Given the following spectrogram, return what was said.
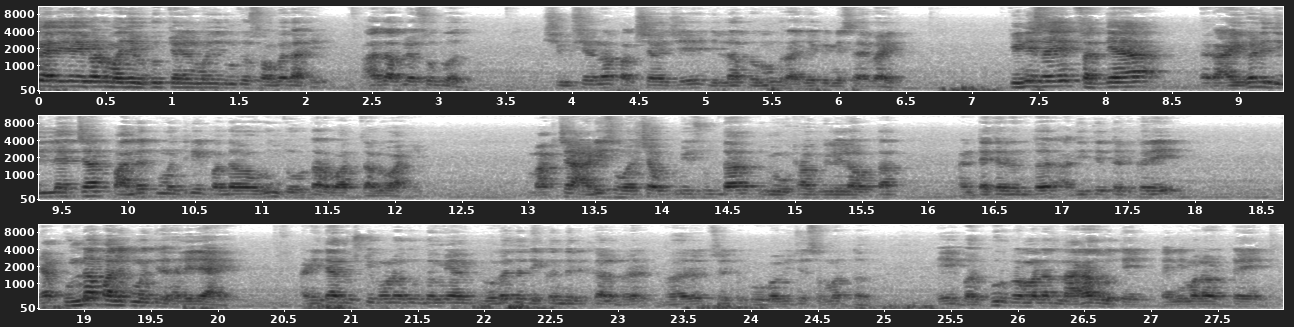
मी माझ्या युट्यूब चॅनलमध्ये तुमचं स्वागत आहे. आज आपल्यासोबत शिवसेना पक्षाचे जिल्हा प्रमुख राजा किणे साहेब आहेत. किणे साहेब सध्या रायगड जिल्ह्याच्या पालकमंत्री पदावरून जोरदार वाद चालू आहे. मागच्या अडीच वर्षापूर्वी सुद्धा तुम्ही उठाव केलेला होता आणि त्याच्यानंतर आदित्य तटकरे या पुन्हा पालकमंत्री झालेले आहेत. आणि त्या दृष्टिकोनातून तुम्ही आम्ही बघतच एकंदरीत काल भरत भरतशेठ गोगावलीचे समर्थक हे भरपूर प्रमाणात नाराज होते. त्यांनी मला वाटते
